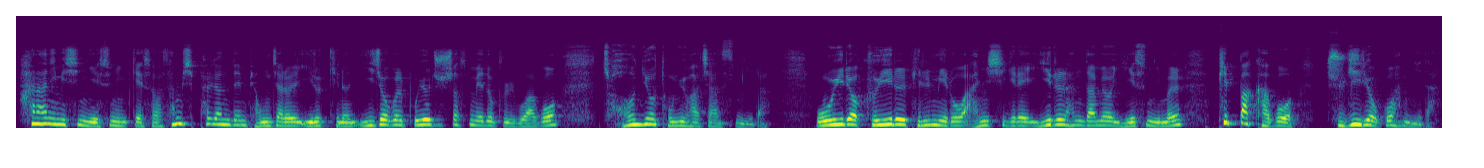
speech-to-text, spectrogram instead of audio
하나님이신 예수님께서 38년 된 병자를 일으키는 이적을 보여주셨음에도 불구하고 전혀 동요하지 않습니다. 오히려 그 일을 빌미로 안식일에 일을 한다며 예수님을 핍박하고 죽이려고 합니다.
